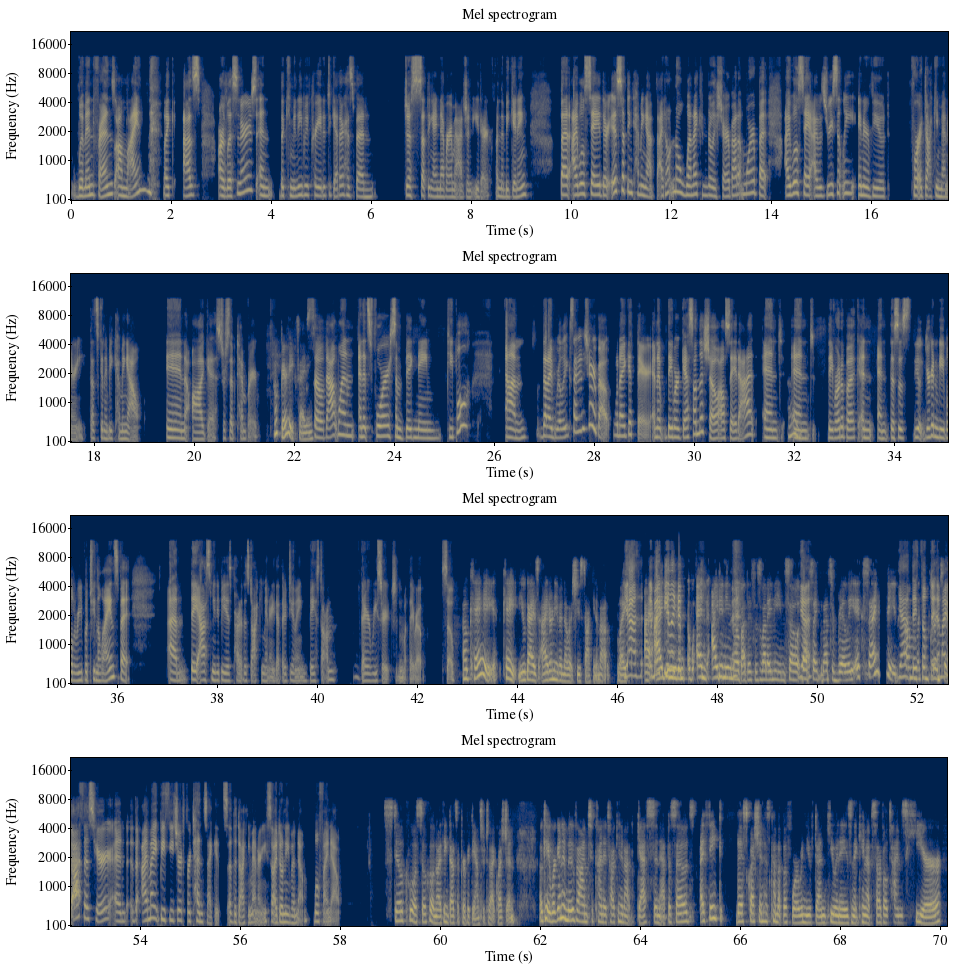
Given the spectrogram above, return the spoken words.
women friends online, like as our listeners and the community we've created together has been just something I never imagined either from the beginning. But I will say there is something coming up that I don't know when I can really share about it more, but I will say I was recently interviewed for a documentary that's going to be coming out in August or September. Oh, very exciting. So that one, and it's for some big name people um, that I'm really excited to share about when I get there. And it, they were guests on the show. I'll say that. And Oh. and they wrote a book, and and this is you- you're going to be able to read between the lines, but um, they asked me to be as part of this documentary that they're doing based on their research and what they wrote. So Okay. Okay. You guys, I don't even know what she's talking about. Like, yeah, I, I didn't like a- even, and I didn't even know about this, is what I mean. So Yeah. that's like, that's really exciting. Yeah, I'm they filmed it in my that. office here, and I might be featured for 10 seconds of the documentary. So I don't even know. We'll find out. Still cool. So cool. No, I think that's a perfect answer to that question. Okay, we're going to move on to kind of talking about guests and episodes. I think this question has come up before when you've done Q and A's, and it came up several times here.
